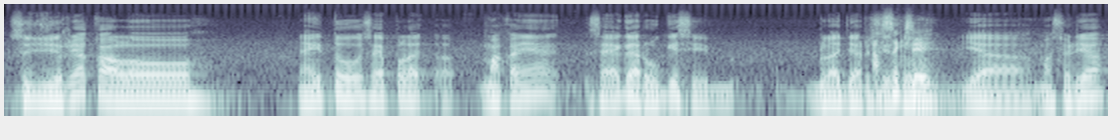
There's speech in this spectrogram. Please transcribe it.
sejujurnya kalau nah itu saya pela- eh, makanya saya gak rugi sih belajar Asik situ sih. ya maksudnya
